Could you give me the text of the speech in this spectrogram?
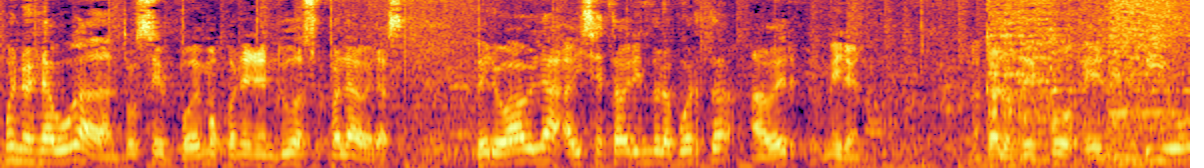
Bueno, es la abogada, entonces podemos poner en duda sus palabras pero habla, ahí se está abriendo la puerta. A ver, miren, acá los dejo en vivo.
